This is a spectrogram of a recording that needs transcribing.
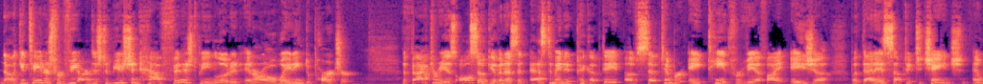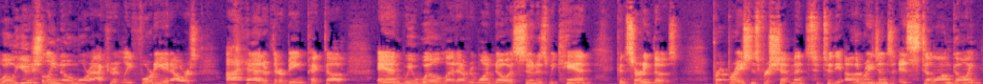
Now, the containers for VR distribution have finished being loaded and are awaiting departure. The factory has also given us an estimated pickup date of September 18th for VFI Asia, but that is subject to change, and we'll usually know more accurately 48 hours ahead of their being picked up, and we will let everyone know as soon as we can concerning those. Preparations for shipment to the other regions is still ongoing,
